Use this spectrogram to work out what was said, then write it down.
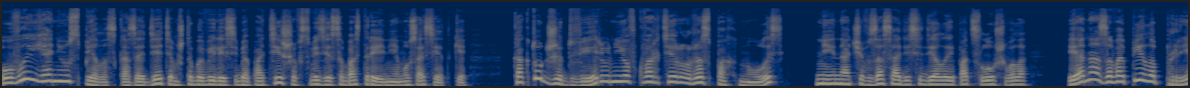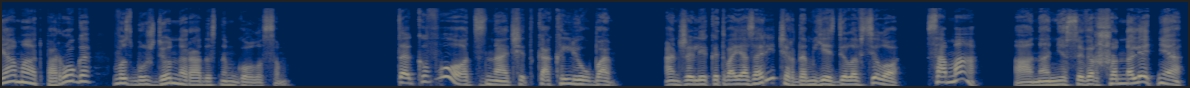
Увы, я не успела сказать детям, чтобы вели себя потише в связи с обострением у соседки, как тут же дверь у нее в квартиру распахнулась, не иначе в засаде сидела и подслушивала, и она завопила прямо от порога возбужденно радостным голосом. «Так вот, значит, как Люба. Анжелика твоя за Ричардом ездила в село. Сама. А она несовершеннолетняя.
